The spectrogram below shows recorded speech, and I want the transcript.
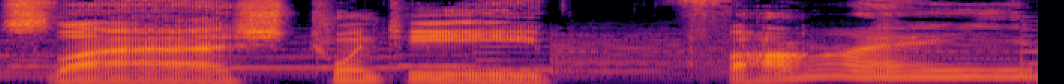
slash twenty five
